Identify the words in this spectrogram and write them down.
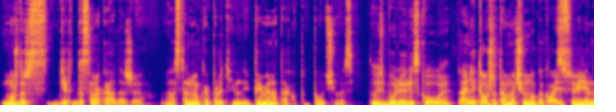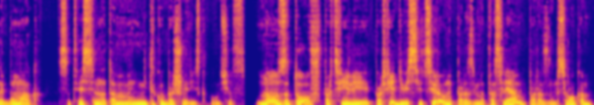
может, даже где-то до 40 даже. Остальное корпоративные. Примерно так вот получилось. То есть, более рисковые. Они тоже, там очень много квазисуверенных бумаг. Соответственно, там не такой большой риск получился. Но зато в портфеле портфель диверсифицированный по разным отраслям, по разным срокам.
